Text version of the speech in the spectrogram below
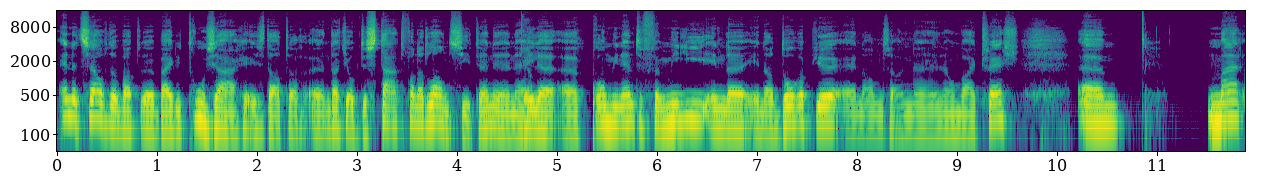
en hetzelfde wat we bij de Troe zagen is dat, er, uh, dat je ook de staat van het land ziet. Hè? Een hele prominente familie in, de, in dat dorpje en dan zo'n zo'n white trash. Um, maar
